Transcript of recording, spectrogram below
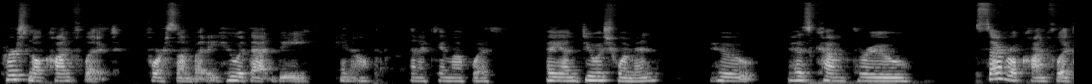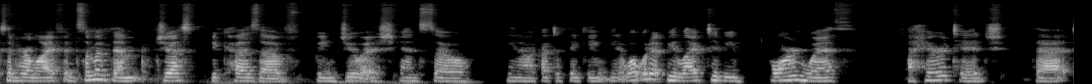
personal conflict for somebody, who would that be? You know, and I came up with a young Jewish woman who has come through several conflicts in her life and some of them just because of being Jewish. And so, you know, I got to thinking, you know, what would it be like to be born with a heritage that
